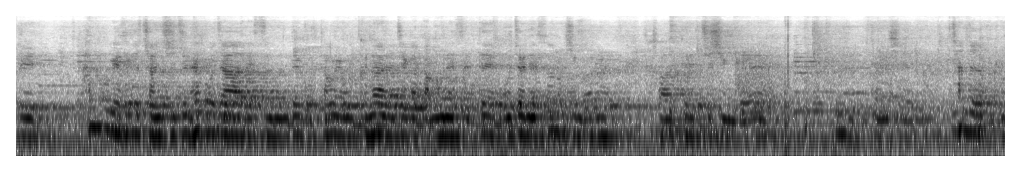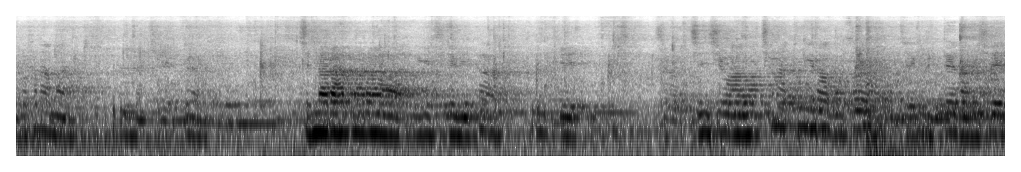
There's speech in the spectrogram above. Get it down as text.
우리 한국에서 전시 좀 해보자 그랬었는데 못하고 그날 제가 방문했을 때 오전에 써놓으신 거를 저한테 주신 거예요. 전시 찬조작품으로 하나만 전시했고요. 진나라 한나라 이게 주제니까 이게 저 진시황 천하통이라고 해서 이제 그때 당시에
